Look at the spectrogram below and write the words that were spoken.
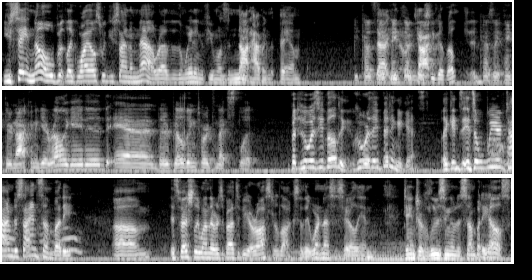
you say no, but like, why else would you sign him now rather than waiting a few months and not having to pay him Because they that you think know they're not you get relegated? because they think they're not going to get relegated and they're building towards next split. But who is he building? Who are they bidding against? Like, it's it's a weird time to sign somebody, um, especially when there was about to be a roster lock, so they weren't necessarily in danger of losing him to somebody else.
